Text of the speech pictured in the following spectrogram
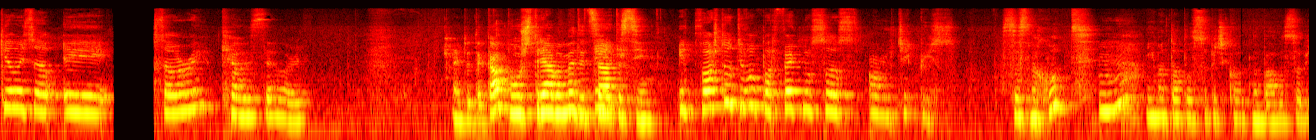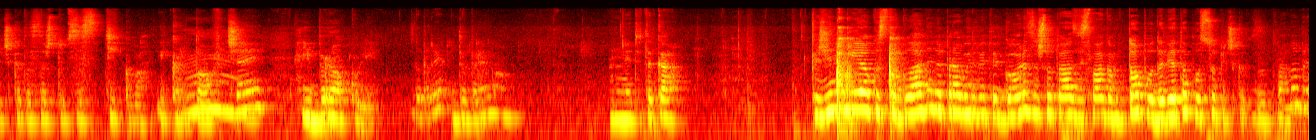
Кел е celery. Кел и селери. Ето така поощряваме децата си. И това ще отива перфектно с chickpeas. С нахуд Мгм. има топла супичка от набава. Супичката също с тиква и картофче и броколи. Добре. Добре, мам. Ето така. Кажи на ми, ако сте гладни, направо идвайте горе, защото аз ви слагам топло, да ви е топла супичката за това. Добре.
